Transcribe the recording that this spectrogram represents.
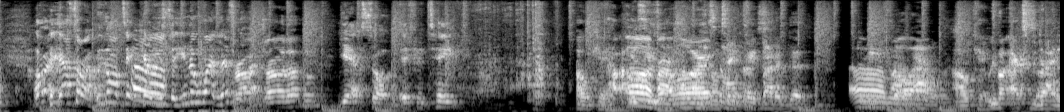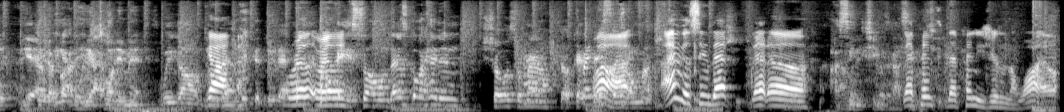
all right, that's all right. We're gonna take care of you. So you know what? Let's Draw, draw it up. Yeah. So if you take, Okay. How, Oh, how, my how Lord. it's it's gonna gonna take take us? about a good three, Oh, my four hours. Okay, we're gonna expedite it and Yeah, get we up got- out of here in got- 20 minutes. We're gonna do God. that. We could do that. Really- really? Okay, so let's go ahead and show us around. Okay, thank Wow, you so I, much. I haven't seen that that uh I seen the cheese. I seen that the pen cheese. that penny's used in a while.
